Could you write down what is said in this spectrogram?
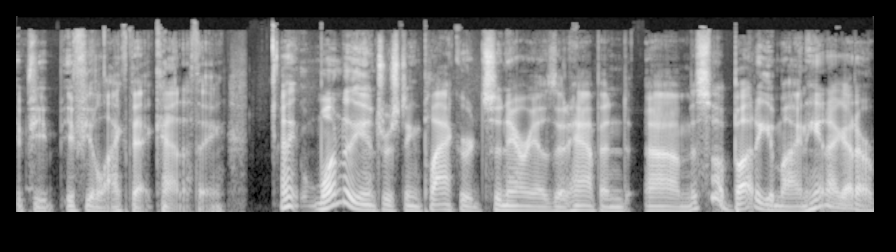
if you if you like that kind of thing. I think one of the interesting placard scenarios that happened. Um, this is a buddy of mine. He and I got our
